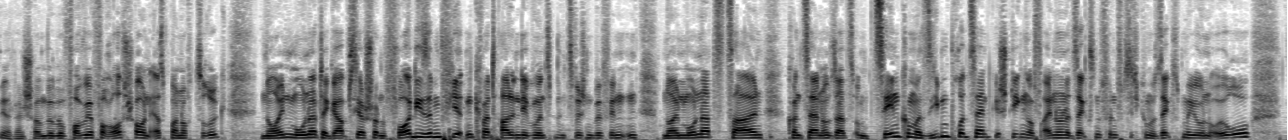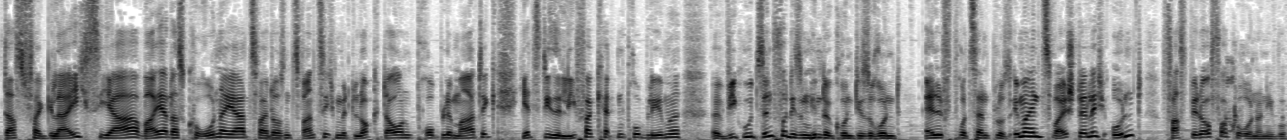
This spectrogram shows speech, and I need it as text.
Ja, dann schauen wir, bevor wir vorausschauen, erstmal noch zurück. Neun Monate gab es ja schon vor diesem vierten Quartal, in dem wir uns inzwischen befinden. Neun Monatszahlen, Konzernumsatz um 10,7 Prozent gestiegen auf 156,6 Millionen Euro. Das Vergleichsjahr war ja das Corona-Jahr 2020 mit Lockdown-Problematik. Jetzt diese Lieferkettenprobleme. Äh, wie gut sind vor diesem Hintergrund diese rund 11 Prozent plus? Immerhin zweistellig und fast wieder auf Vor-Corona-Niveau.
